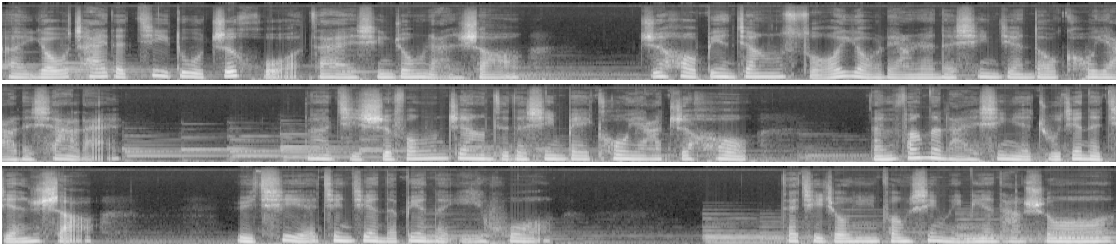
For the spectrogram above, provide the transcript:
呃，邮差的嫉妒之火在心中燃烧，之后便将所有两人的信件都扣押了下来。那几十封这样子的信被扣押之后，男方的来信也逐渐的减少，语气也渐渐的变得疑惑。在其中一封信里面，他说：“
